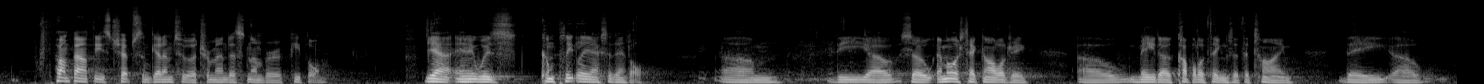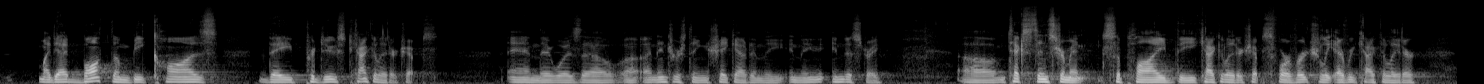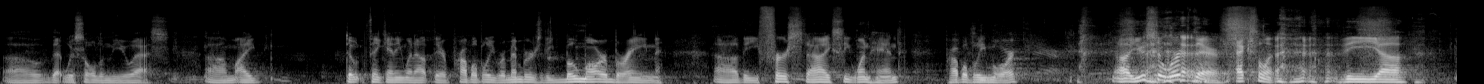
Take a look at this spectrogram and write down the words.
pump out these chips and get them to a tremendous number of people. Yeah, and it was completely accidental. Um, the, uh, so MOS Technology uh, made a couple of things at the time. They, uh, my dad bought them because they produced calculator chips and there was a, an interesting shakeout in the, in the industry. Um, Texas Instrument supplied the calculator chips for virtually every calculator uh, that was sold in the US. Um, I don't think anyone out there probably remembers the Bomar Brain. Uh, the first, uh, I see one hand, probably more. Uh, used to work there. Excellent. The, uh,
